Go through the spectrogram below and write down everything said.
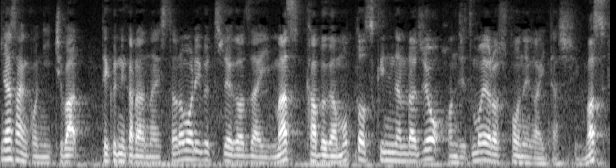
皆さんこんにちは。テクニカルアナリストの森口でございます。株がもっと好きになるラジオ本日もよろしくお願いいたします。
